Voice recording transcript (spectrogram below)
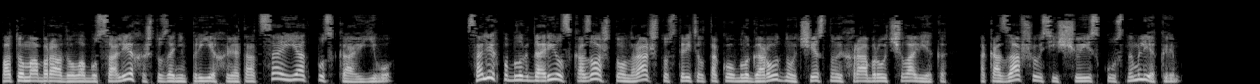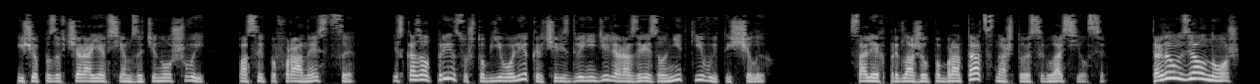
Потом обрадовал Абу Салеха, что за ним приехали от отца, и я отпускаю его. Салех поблагодарил, сказал, что он рад, что встретил такого благородного, честного и храброго человека, оказавшегося еще и искусным лекарем. Еще позавчера я всем затянул швы, посыпав раны СЦ, и сказал принцу, чтобы его лекарь через две недели разрезал нитки и вытащил их. Салех предложил побрататься, на что я согласился. Тогда он взял нож,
